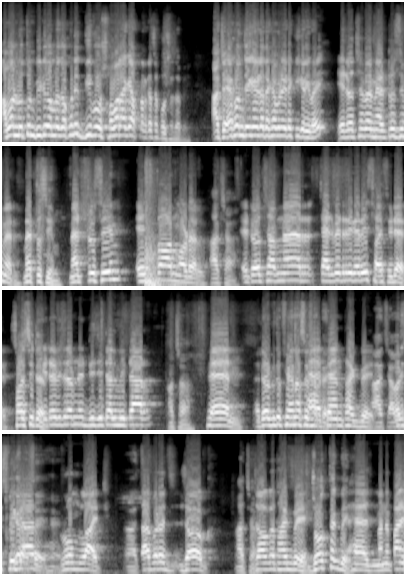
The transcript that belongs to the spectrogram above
আমার নতুন ভিডিও আমরা যখনই দিব সবার আগে আপনার কাছে পৌঁছে যাবে। আচ্ছা এখন যে গাড়িটা দেখাবেন এটা কি গাড়ি ভাই? এটা হচ্ছে ভাই মেট্রো সিমের metro sim metro sim model আচ্ছা। এটা হচ্ছে আপনার চার ব্যাটারি গাড়ি ছয় সিটের ছয় সিটের এটার ভিতরে আপনার ডিজিটাল মিটার আচ্ছা। ফ্যান এটার ভিতরে ফ্যান আছে হ্যাঁ ফ্যান থাকবে। আচ্ছা, আবার স্পিকার আছে, হ্যাঁ। রুম লাইট। তারপরে জগ আচ্ছা। জগও থাকবে। জগ থাকবে? হ্যাঁ মানে পানি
